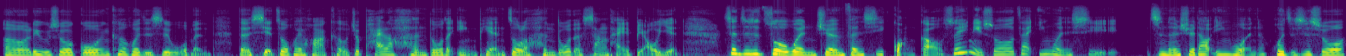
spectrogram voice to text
呃，例如说国文课或者是我们的写作绘画课，我就拍了很多的影片，做了很多的上台表演，甚至是做问卷、分析广告。所以你说在英文系只能学到英文，或者是说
